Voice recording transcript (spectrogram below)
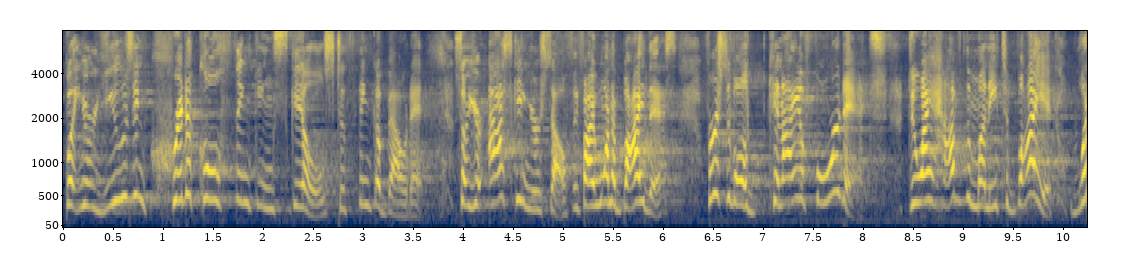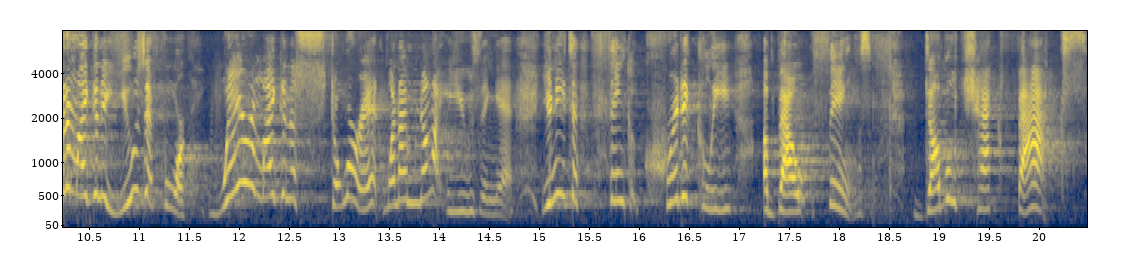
but you're using critical thinking skills to think about it. So you're asking yourself, if I want to buy this, first of all, can I afford it? Do I have the money to buy it? What am I going to use it for? Where am I going to store it when I'm not using it? You need to think critically about things. Double check facts.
